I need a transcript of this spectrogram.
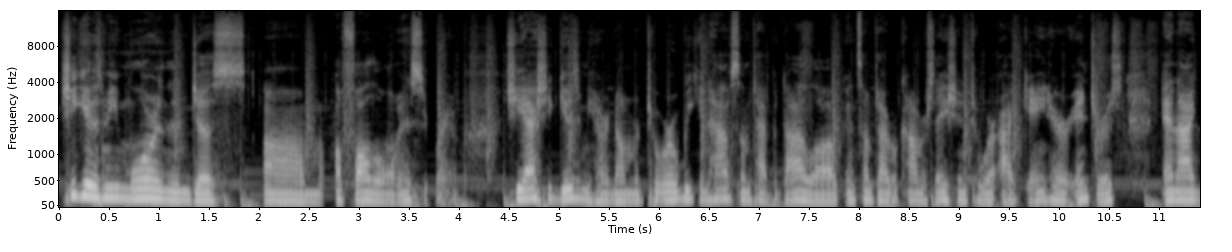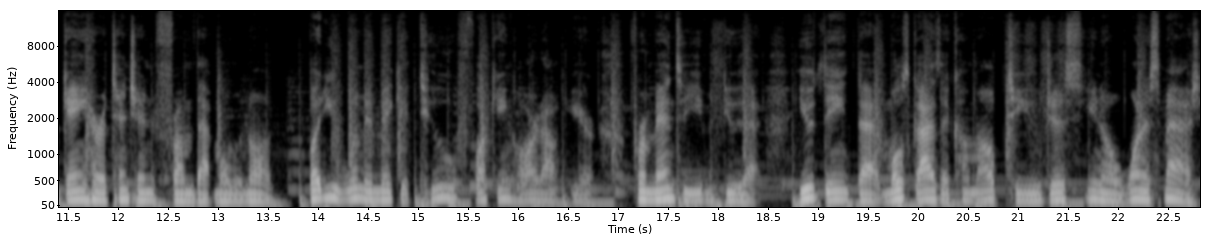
she gives me more than just um, a follow on Instagram. She actually gives me her number to where we can have some type of dialogue and some type of conversation to where I gain her interest and I gain her attention from that moment on. But you women make it too fucking hard out here for men to even do that. You think that most guys that come up to you just, you know, want to smash.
